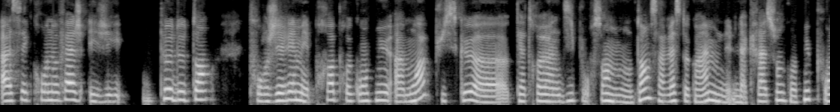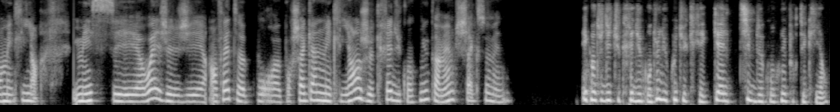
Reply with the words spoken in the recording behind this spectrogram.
assez chronophage et j'ai peu de temps pour gérer mes propres contenus à moi, puisque 90% de mon temps, ça reste quand même la création de contenu pour mes clients. Mais c'est ouais, j'ai en fait pour pour chacun de mes clients, je crée du contenu quand même chaque semaine. Et quand tu dis tu crées du contenu, du coup, tu crées quel type de contenu pour tes clients?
